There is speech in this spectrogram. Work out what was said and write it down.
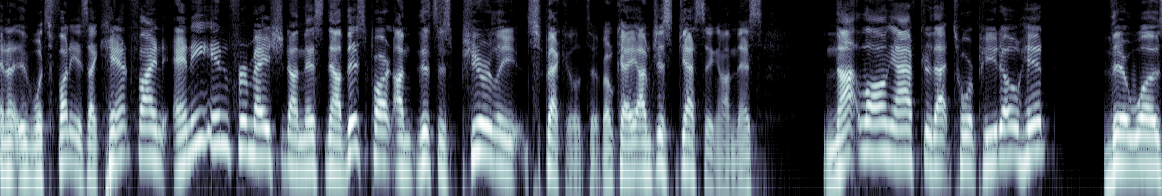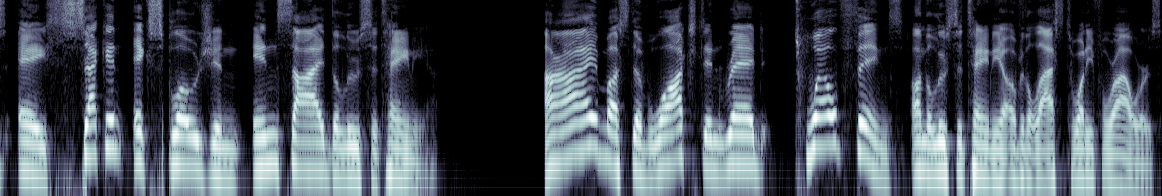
and what's funny is I can't find any information on this. Now, this part, I'm, this is purely speculative, okay? I'm just guessing on this. Not long after that torpedo hit, there was a second explosion inside the Lusitania. I must have watched and read 12 things on the Lusitania over the last 24 hours.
